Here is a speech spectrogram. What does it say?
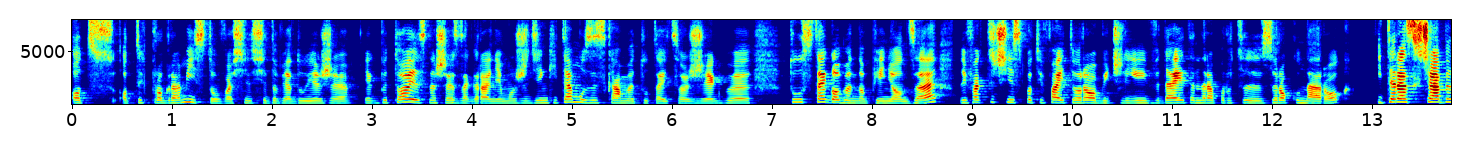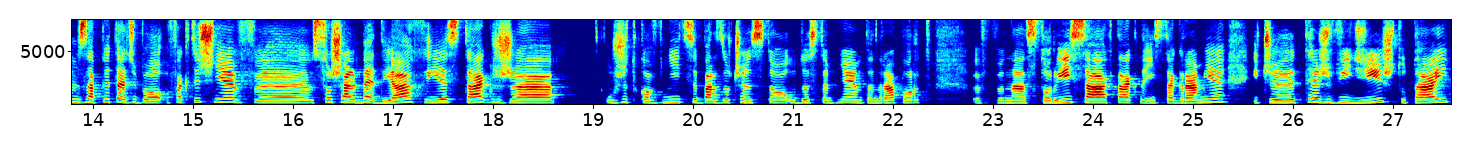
od, od tych programistów właśnie się dowiaduje, że jakby to jest nasze zagranie, może dzięki temu zyskamy tutaj coś, że jakby tu z tego będą pieniądze. No i faktycznie Spotify to robi, czyli wydaje ten raport y, z roku na rok. I teraz chciałabym zapytać, bo faktycznie w social mediach jest tak, że użytkownicy bardzo często udostępniają ten raport na storiesach, tak, na Instagramie i czy też widzisz tutaj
